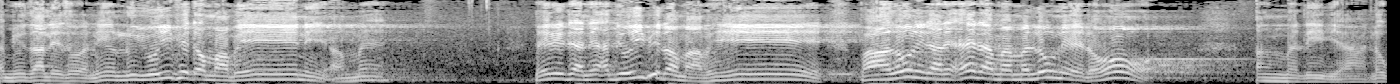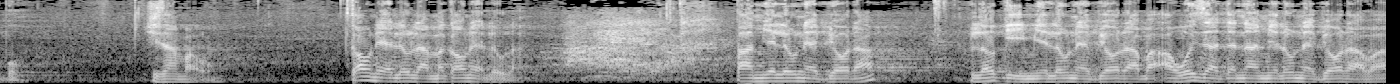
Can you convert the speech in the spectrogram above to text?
အမျိုးသားလေးဆိုတော့နင်လူယိုကြီးဖြစ်တော့မှာပဲနေအာမင်နေရတဲ့နဲ့အပြိုကြီးဖြစ်တော့မှာပဲဘာလို့နေတာလဲအဲ့ဒါမှမလုံနဲ့တော့အမလေးဗျာလှုပ်ဖို့ကြည်စမ်းပါဦးကောင်းတဲ့အလုပ်လားမကောင်းတဲ့အလုပ်လားပါမျက်လုံးနဲ့ပြောတာ လောကီမျက်လုံးနဲ့ပြောတာပါအဝိဇ္ဇာတဏမျက်လုံးနဲ့ပြောတာပါ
